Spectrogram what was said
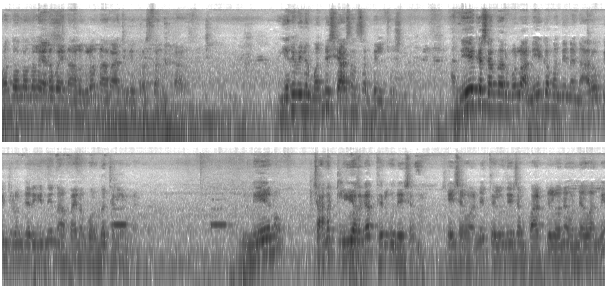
పంతొమ్మిది వందల ఎనభై నాలుగులో నా రాజకీయ ప్రస్థానం ప్రారంభించాను. ఎనిమిది మంది శాసనసభ్యులు చూసిన అనేక సందర్భాల్లో అనేక మంది నన్ను ఆరోపించడం జరిగింది నా పైన బురద చెల్లడమే. నేను చాలా క్లియర్గా తెలుగుదేశం చేసేవాడిని. తెలుగుదేశం పార్టీలోనే ఉండేవాడిని.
